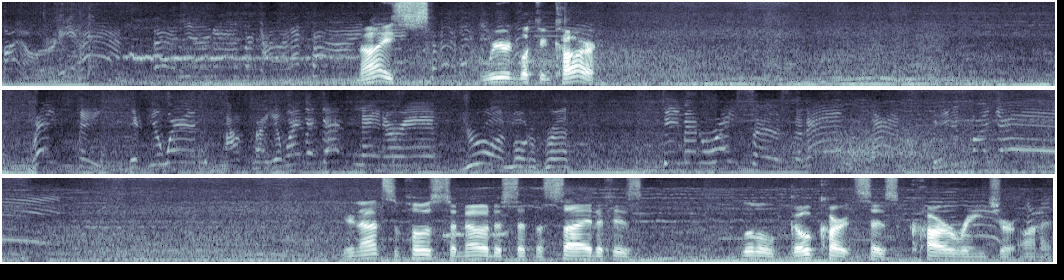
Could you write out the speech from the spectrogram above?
I already had. And you're never gonna find. Nice. Weird looking car. Not supposed to notice that the side of his little go kart says Carranger on it.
